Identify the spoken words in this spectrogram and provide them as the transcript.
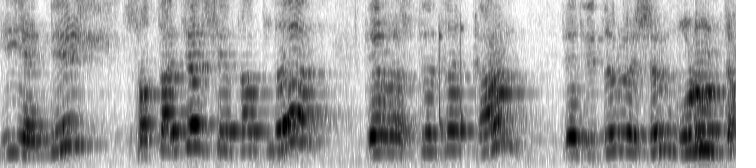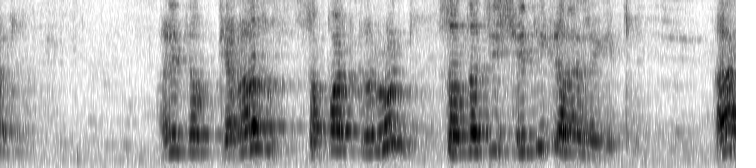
की यांनी स्वतःच्या शेतातलं ते रस्त्याचं काम ते रिझर्वेशन मोडून टाकलं. आणि तो कॅनल सपाट करून स्वतःची शेती करायला घेतली. हा?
